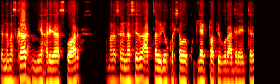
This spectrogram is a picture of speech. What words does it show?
तर नमस्कार मी हरिदास पवार. तुम्हाला सांगणार असेल आजचा व्हिडिओ कशावर कुठल्या टॉपिकवर आधार आहे? तर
